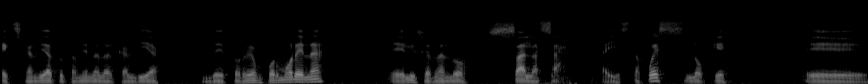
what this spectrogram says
ex candidato también a la alcaldía de Torreón por Morena, eh, Luis Fernando Salazar. Ahí está pues lo que eh,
